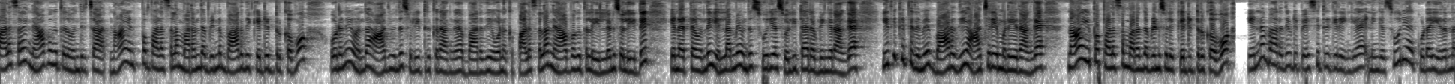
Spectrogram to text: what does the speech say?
பழசெல்லாம் ஞாபகத்தில் வந்துருச்சா? நான் எப்போ பழசெல்லாம் மறந்து அப்படின்னு பாரதி கேட்டுட்டு இருக்கவும் உடனே வந்து ஆதி வந்து சொல்லிட்டு இருக்கிறாங்க பாரதி உனக்கு பழசெல்லாம் ஞாபகத்தில் இல்லைன்னு சொல்லிட்டு என்கிட்ட வந்து எல்லாமே வந்து சூர்யா சொல்லிட்டார் அப்படிங்கிறாங்க. இது கிட்டதுமே பாரதி ஆச்சரியமடைகிறாங்க. நான் இப்போ பழசம் மறந்து அப்படின்னு சொல்லி கேட்டுட்டு இருக்கவும் என்ன பாரதி இப்படி பேசிட்டு இருக்கிறீங்க நீங்க சூர்யா கூட இருந்த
